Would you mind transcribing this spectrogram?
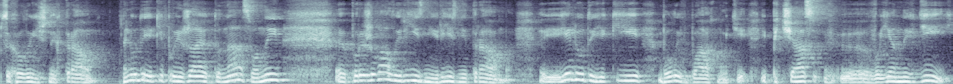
психологічних травм. Люди, які приїжджають до нас, вони е, переживали різні різні травми. Е, Є люди, які були в Бахмуті і під час е, воєнних дій.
